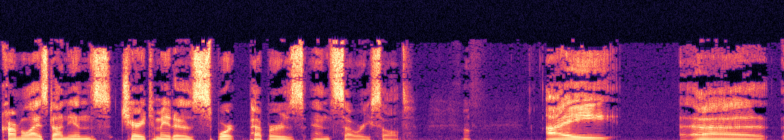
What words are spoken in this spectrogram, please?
caramelized onions, cherry tomatoes, sport peppers, and celery salt. I, uh,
